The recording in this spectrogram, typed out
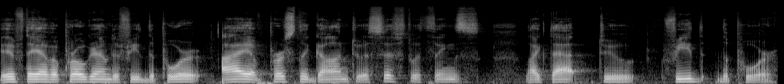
If they have a program to feed the poor, I have personally gone to assist with things like that to feed the poor.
